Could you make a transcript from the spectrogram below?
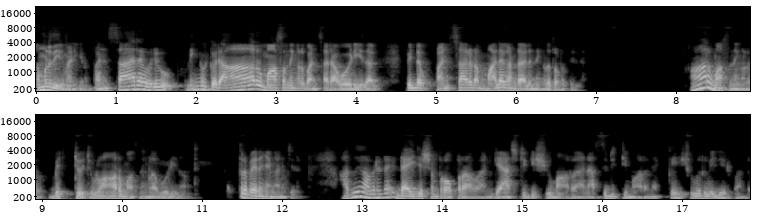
നമ്മൾ തീരുമാനിക്കണം. പഞ്ചസാര ഒരു നിങ്ങൾക്ക് ഒരു ആറ് മാസം നിങ്ങൾ പഞ്ചസാര അവോയ്ഡ് ചെയ്താൽ പിന്നെ പഞ്ചസാരയുടെ മല കണ്ടാലും നിങ്ങൾ തുറത്തില്ല. ആറ് മാസം നിങ്ങൾ ബെറ്റ് വെച്ചോളൂ. ആറ് മാസം നിങ്ങൾ അവോയ്ഡ് ചെയ്താൽ മതി. എത്ര പേരെ ഞാൻ കാണിച്ചു തരാം. അത് അവരുടെ ഡൈജഷൻ പ്രോപ്പർ ആവാൻ ഗ്യാസ്ട്രിക് ഇഷ്യൂ മാറാൻ അസിഡിറ്റി മാറാൻ ഒക്കെ ഷുഗർ വലിയൊരു പണ്ട്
